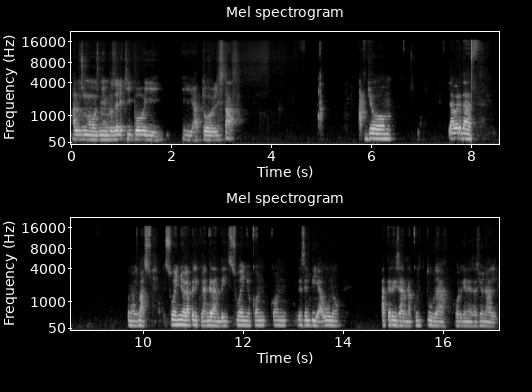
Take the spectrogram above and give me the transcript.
a los nuevos miembros del equipo y, y a todo el staff? Yo la verdad, una vez más, sueño la película en grande y sueño con, con desde el día uno aterrizar una cultura organizacional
